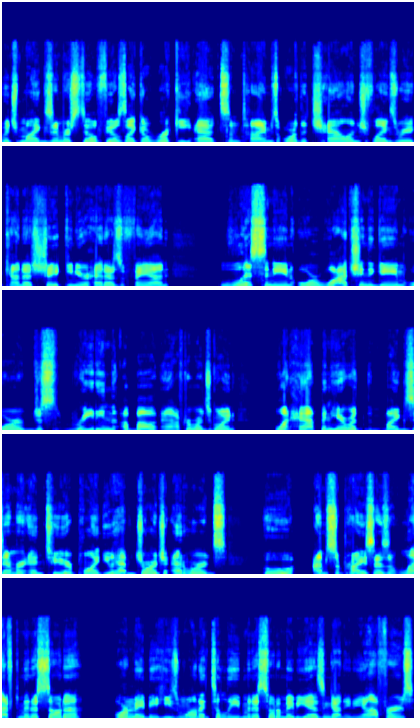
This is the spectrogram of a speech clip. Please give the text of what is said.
which Mike Zimmer still feels like a rookie at sometimes, or the challenge flags where you're kind of shaking your head as a fan, listening or watching the game or just reading about afterwards, going, What happened here with Mike Zimmer? And to your point, you have George Edwards, who I'm surprised hasn't left Minnesota. Or Right. maybe he's wanted to leave Minnesota. Maybe he hasn't gotten any offers.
